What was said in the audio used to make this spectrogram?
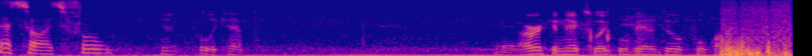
That side's full. Yeah, fully capped. Yeah, I reckon next week we'll be able to do a full harvest.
